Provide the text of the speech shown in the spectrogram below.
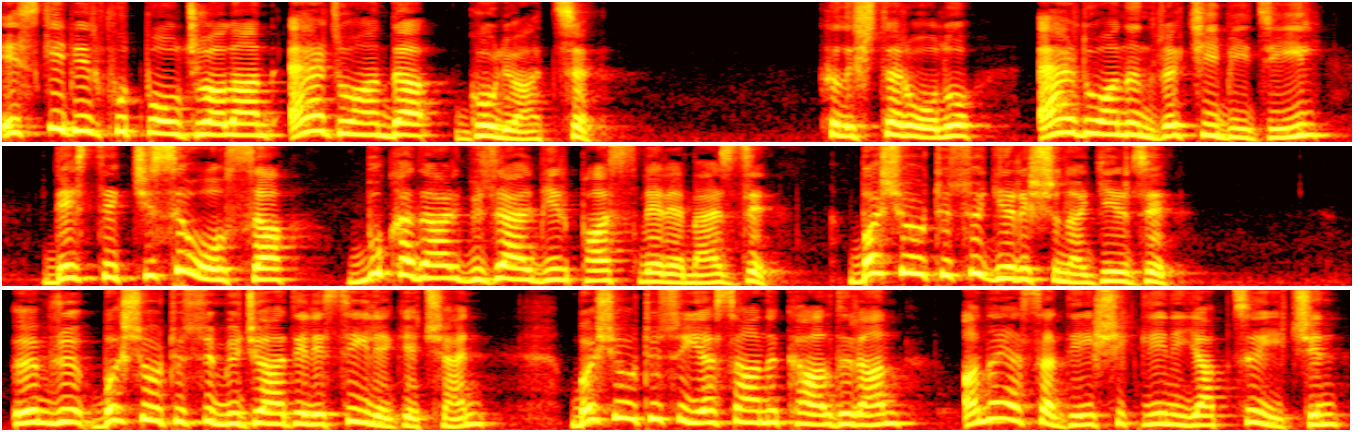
eski bir futbolcu olan Erdoğan da golü attı. Kılıçdaroğlu Erdoğan'ın rakibi değil, destekçisi olsa bu kadar güzel bir pas veremezdi. Başörtüsü yarışına girdi. Ömrü başörtüsü mücadelesiyle geçen, başörtüsü yasağını kaldıran anayasa değişikliğini yaptığı için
